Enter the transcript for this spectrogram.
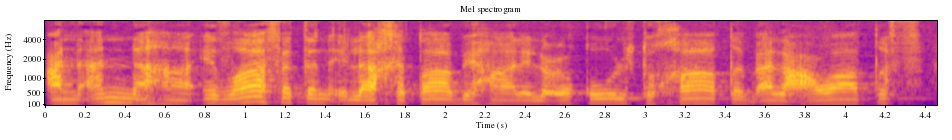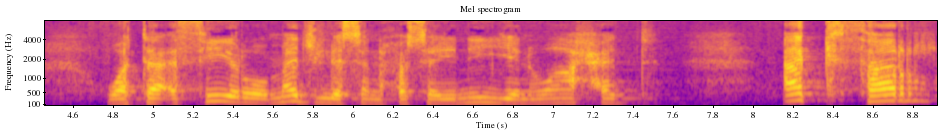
عن أنها إضافة إلى خطابها للعقول تخاطب العواطف وتأثير مجلس حسيني واحد أكثر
